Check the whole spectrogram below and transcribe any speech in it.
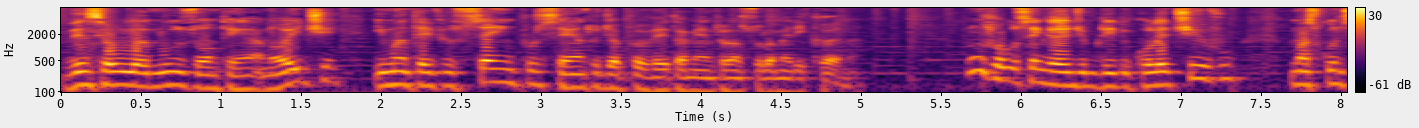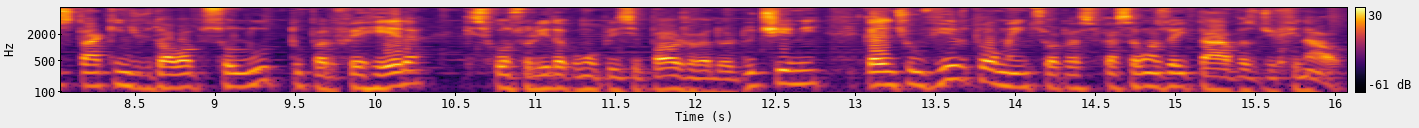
venceu o Lanús ontem à noite e manteve o 100% de aproveitamento na Sul-Americana. Um jogo sem grande brilho coletivo, mas com destaque individual absoluto para o Ferreira, que se consolida como o principal jogador do time, garantiu virtualmente sua classificação às oitavas de final.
